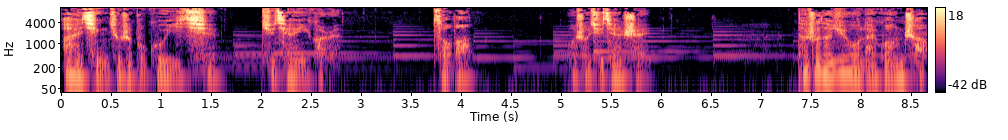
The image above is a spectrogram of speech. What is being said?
爱情就是不顾一切去见一个人。走吧，我说去见谁？他说他约我来广场，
